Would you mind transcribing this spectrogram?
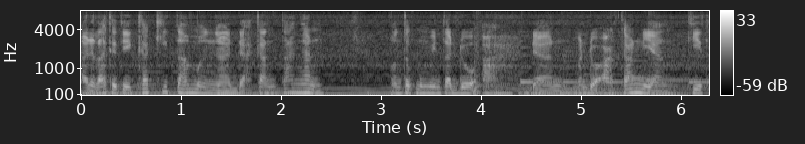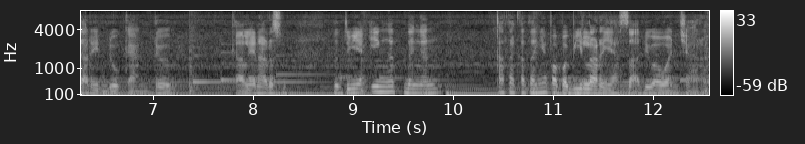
adalah ketika kita mengadahkan tangan untuk meminta doa dan mendoakan yang kita rindukan. Tuh, kalian harus tentunya ingat dengan kata-katanya Papa Bilar ya saat diwawancara.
